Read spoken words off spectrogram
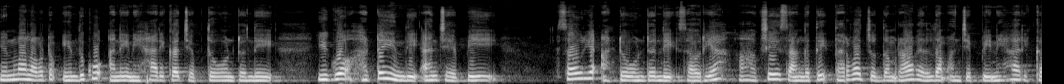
ఇన్వాల్వ్ అవ్వటం ఎందుకు? అని నిహారిక చెప్తూ ఉంటుంది. ఇగో హట్ అయింది అని చెప్పి శౌర్య అంటూ ఉంటుంది. శౌర్య ఆ అక్షయ్ సంగతి తర్వాత చూద్దాం రా వెళ్దాం అని చెప్పి నిహారిక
